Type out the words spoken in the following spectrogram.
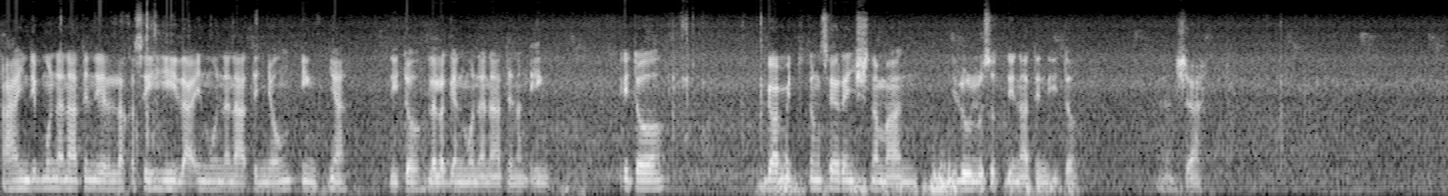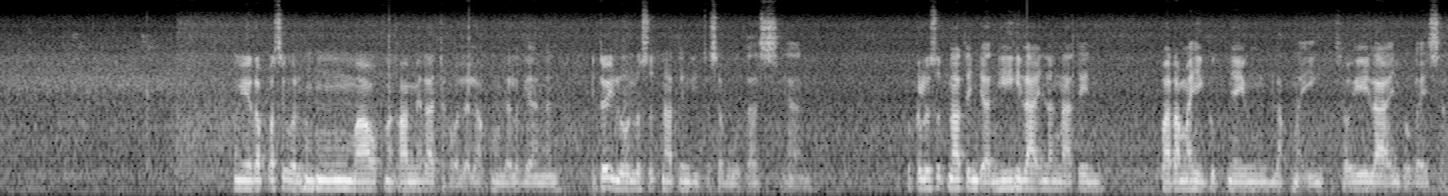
Ah, hindi muna natin ilalak kasi hihilain muna natin yung ink niya. Dito, lalagyan muna natin ng ink. Ito, gamit itong syringe naman, ilulusot din natin dito. Ayan siya. Ang hirap kasi walang mawak ng camera at wala akong lalagyanan. Ito ilulusot natin dito sa butas. Yan. Pagkalusot natin dyan, hihilain lang natin para mahigop niya yung black na ink. So, hihilain ko guys ha.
